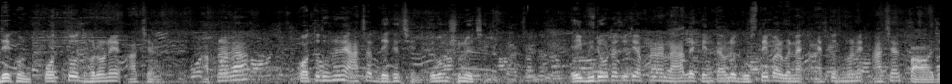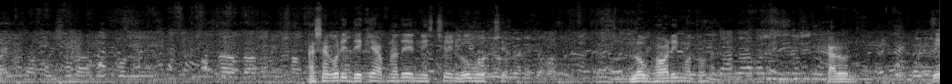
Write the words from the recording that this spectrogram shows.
দেখুন, কত ধরনের আচার। আপনারা কত ধরনের আচার দেখেছেন এবং শুনেছেন? এই ভিডিওটা যদি আপনারা না দেখেন, তাহলে বুঝতেই পারবেন না এত ধরনের আচার পাওয়া যায়। আশা করি দেখে আপনাদের নিশ্চয়ই লোভ হচ্ছে। লোভ হওয়ারই মতন। কারণ এ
